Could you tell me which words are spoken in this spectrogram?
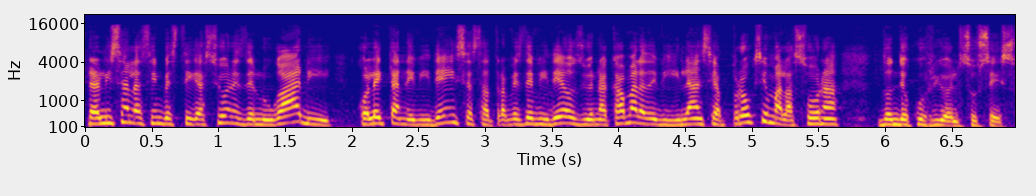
Realizan las investigaciones del lugar y colectan evidencias a través de videos de una cámara de vigilancia próxima a la zona donde ocurrió el suceso.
